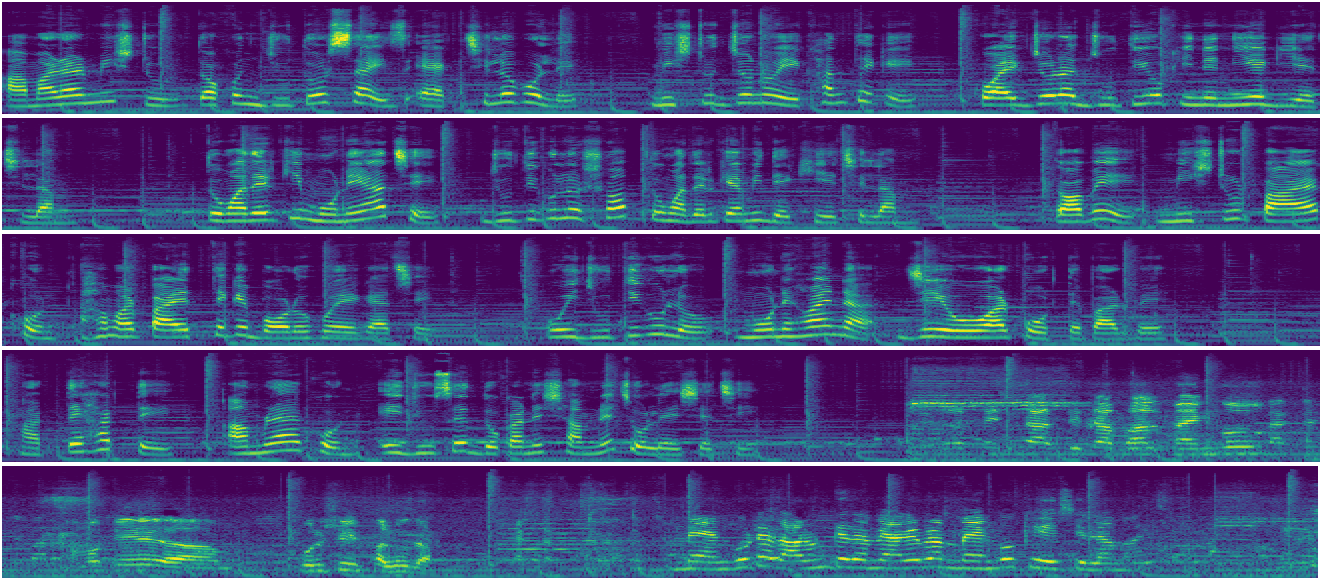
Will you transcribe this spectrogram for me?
আমার আর মিষ্টুর তখন জুতোর সাইজ এক ছিল বলে মিষ্টুর জন্য এখান থেকে কয়েক জোড়া জুতিও কিনে নিয়ে গিয়েছিলাম। তোমাদের কি মনে আছে? জুতিগুলো সব তোমাদেরকে আমি দেখিয়েছিলাম। তবে মিষ্টুর পা এখন আমার পায়ের থেকে বড় হয়ে গেছে। ওই জুতিগুলো মনে হয় না যে ও আর পরতে পারবে। হাঁটতে হাঁটতে আমরা এখন এই জুসের দোকানের সামনে চলে এসেছি। আমাকে কুলফি ফালুদা। ম্যাঙ্গোটা দারুণ খেতে আমি আগেরবার ম্যাঙ্গো খেয়েছিলাম।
